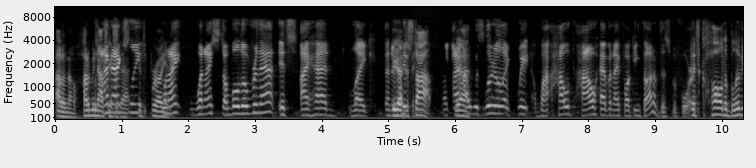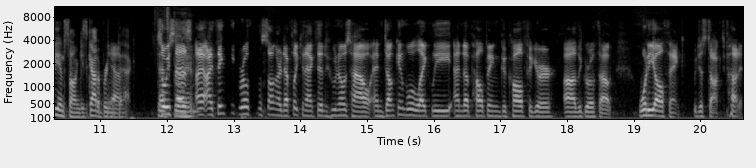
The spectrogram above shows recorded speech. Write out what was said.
i don't know how did we not I'm think actually of that it's brilliant when I when I stumbled over that, it's I had like an you got to stop Like Yeah. I, I was literally like, wait, how how haven't I fucking thought of this before? it's called oblivion song he's got to bring Yeah. it back so he That's says. I, I think the growth of the song are definitely connected. Who knows how? And Duncan will likely end up helping Gakal figure uh, the growth out. What do y'all think? We just talked about it.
